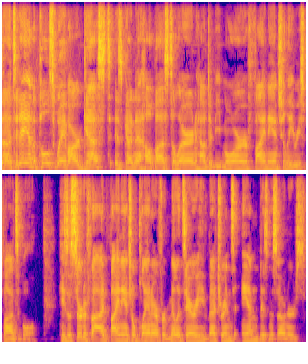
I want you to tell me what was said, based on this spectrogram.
So, today on the Pulse Wave, our guest is going to help us to learn how to be more financially responsible. He's a certified financial planner for military, veterans, and business owners.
